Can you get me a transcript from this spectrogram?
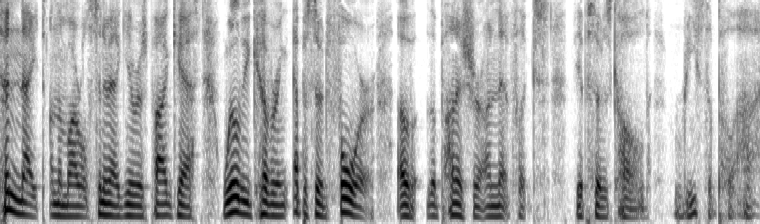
Tonight on the Marvel Cinematic Universe podcast, we'll be covering episode four of The Punisher on Netflix. The episode is called Resupply.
